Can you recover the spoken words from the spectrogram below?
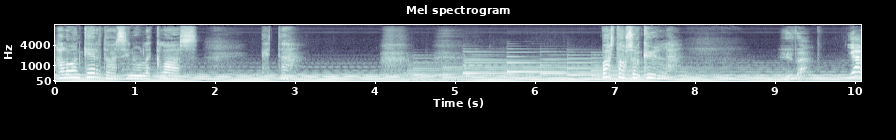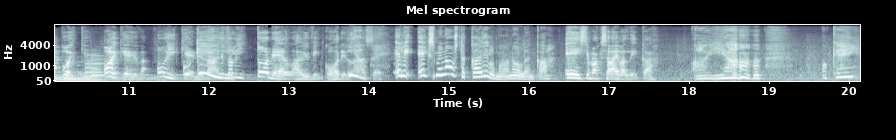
haluan kertoa sinulle, Klaas, että vastaus on kyllä. Hyvä. Jää poikki. Oikein hyvä. Oikein Okei. hyvä. Nyt oli todella hyvin kohdillaan se. Eli eikö me noustakaan ilmaan ollenkaan? Ei se maksa aivan liikaa. Ai jaa. Okei. Okay.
